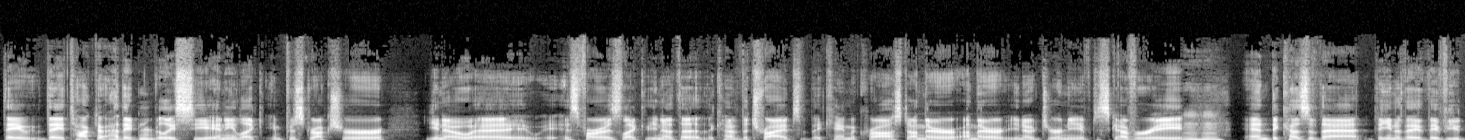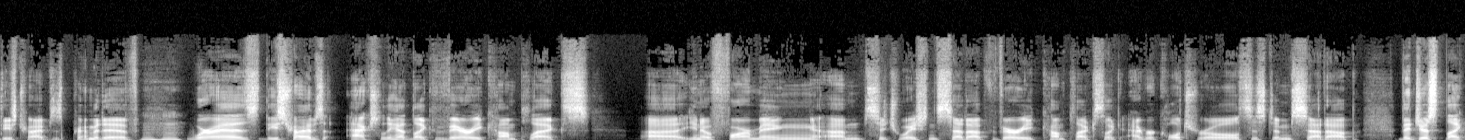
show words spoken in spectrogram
they they talked about how they didn't really see any like infrastructure you know, uh, as far as like you know the, the kind of the tribes that they came across on their on their you know journey of discovery, mm-hmm. and because of that, you know, they they viewed these tribes as primitive, mm-hmm. whereas these tribes actually had like very complex. Uh, you know, farming um, situations set up, very complex like agricultural systems set up that just like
